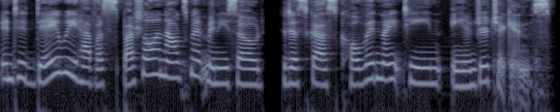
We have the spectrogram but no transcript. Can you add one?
and today we have a special announcement minisode to discuss COVID-19 and your chickens.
